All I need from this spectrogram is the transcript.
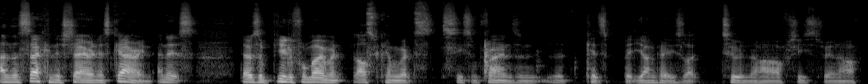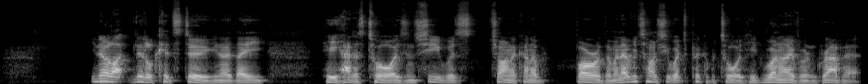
And the second is sharing is caring. And it's there was a beautiful moment last weekend. We went to see some friends, and the kid's a bit younger. He's like two and a half. She's three and a half. You know, like little kids do. You know, they he had his toys, and she was trying to kind of borrow them. And every time she went to pick up a toy, he'd run over and grab it,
